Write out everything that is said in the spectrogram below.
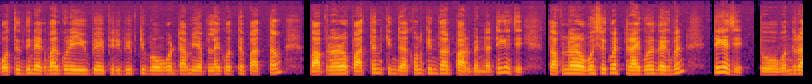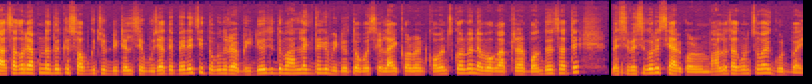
প্রতিদিন একবার করে ইউপিআই ফ্রি ফিফটি প্রোমো কোডটা আমি অ্যাপ্লাই করতে পারতাম বা আপনারাও পারতেন, কিন্তু এখন কিন্তু আর পারবেন না, ঠিক আছে? তো আপনারা অবশ্যই একবার ট্রাই করে দেখবেন, ঠিক আছে? তো বন্ধুরা, আশা করি আপনাদেরকে সব কিছু ডিটেলসে বুঝাতে পেরেছি। তো বন্ধুরা, ভিডিও যদি ভালো লাগে থাকে, ভিডিওতে অবশ্যই লাইক করবেন কমেন্টস করবেন এবং আপনার বন্ধুদের সাথে বেশি বেশি করে শেয়ার করবেন। ভালো থাকবেন সবাই গুড বাই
